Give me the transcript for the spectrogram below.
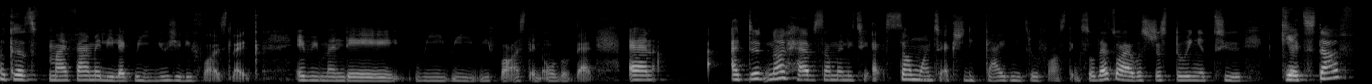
because my family like we usually fast like every monday we we we fast and all of that and I did not have somebody to someone to actually guide me through fasting. So that's why I was just doing it to get stuff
